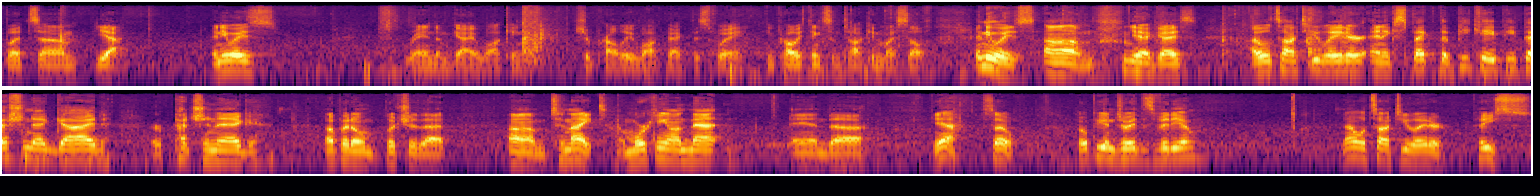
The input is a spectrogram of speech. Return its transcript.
But, um, yeah. Anyways, random guy walking. Should probably walk back this way. He probably thinks I'm talking to myself. Anyways, um, yeah, guys. I will talk to you later, and expect the PKP Pecheneg guide, or Pecheneg. I hope I don't butcher that. Um, tonight. I'm working on that, and, uh, yeah, so, hope you enjoyed this video. Now we'll talk to you later. Peace.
